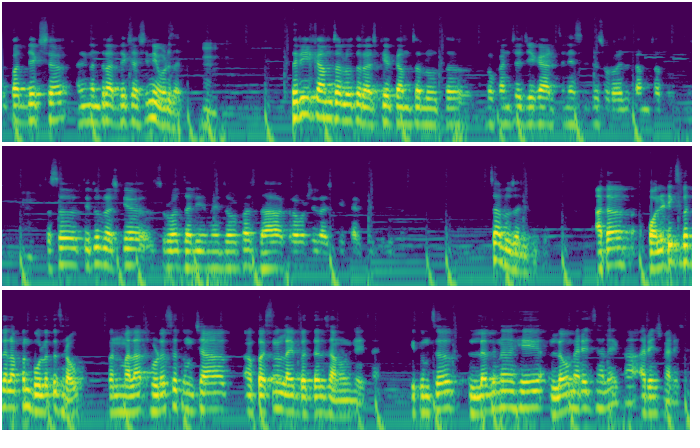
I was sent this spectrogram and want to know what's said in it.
उपाध्यक्ष आणि नंतर अध्यक्ष अशी निवड झाली. तरी काम चालू होतं राजकीय काम चालू होतं. लोकांच्या जे काय अडचणी असतील ते सोडवायचं काम चालू होतं. तसं तिथून राजकीय सुरुवात झाली म्हणजे जवळपास दहा अकरा वर्ष राजकीय कारकीर्द चालू झाली तिथं. आता पॉलिटिक्सबद्दल आपण बोलतच राहू पण मला थोडस तुमच्या पर्सनल लाईफबद्दल जाणून घ्यायचं आहे. की तुमचं लग्न हे लव्ह मॅरेज झालंय का अरेंज मॅरेज आहे?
